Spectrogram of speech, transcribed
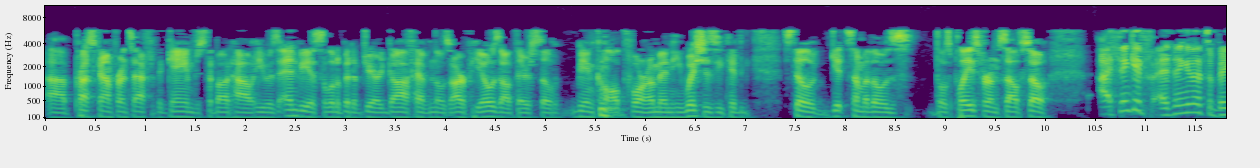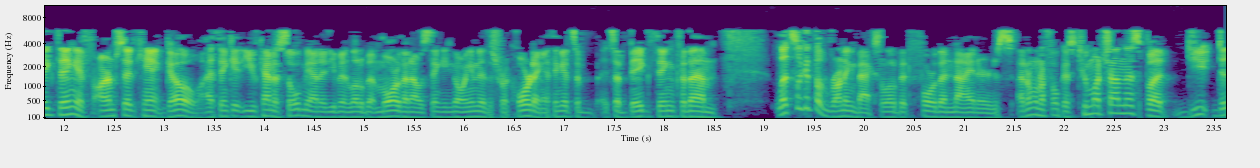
uh, press conference after the game just about how he was envious a little bit of Jared Goff having those RPOs out there still being called for him, and he wishes he could still get some of those those plays for himself. So. I think if I think that's a big thing if Armstead can't go. I think it, you kind of sold me on it even a little bit more than I was thinking going into this recording. I think it's a it's a big thing for them let's look at the running backs a little bit for the Niners. I don't want to focus too much on this, but do you, do,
